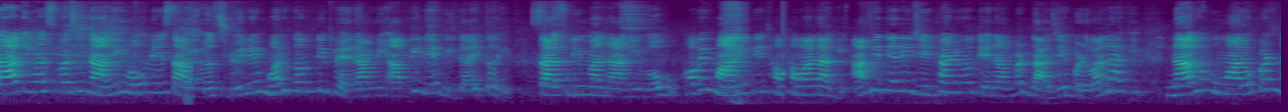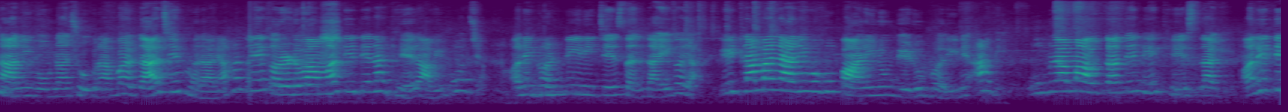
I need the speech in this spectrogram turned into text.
આ દિવસ પછી નાની વહુને સા દિવસ જોઈને મનગમતી પહેરામણી આપીને વિદાય કરી. સાસરીમાં નાની વહુ હવે માનીતી થવા લાગી. આથી તેની જેઠાણીઓ તેના પર દાજે બળવા લાગી. નાગકુમારો પણ નાની વહુના છોકરા પર દાજે ભરાયા હતા. તે કરડવામાં તે તેના ઘેર આવી પહોંચ્યા અને ઘંટી નીચે સંતાઈ ગયા. એટલામાં નાની વહુ પાણીનું બેડું ભરીને આવી. ઉમરામાં આવતા તેને ખેસ લાગી અને તે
